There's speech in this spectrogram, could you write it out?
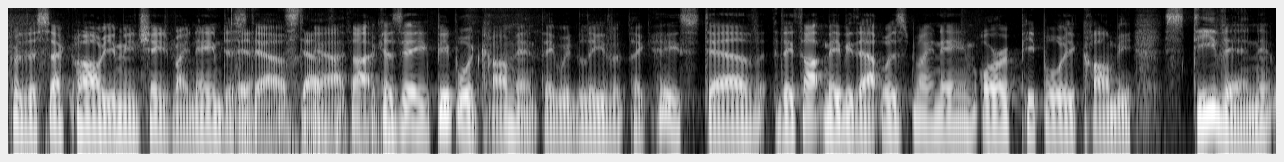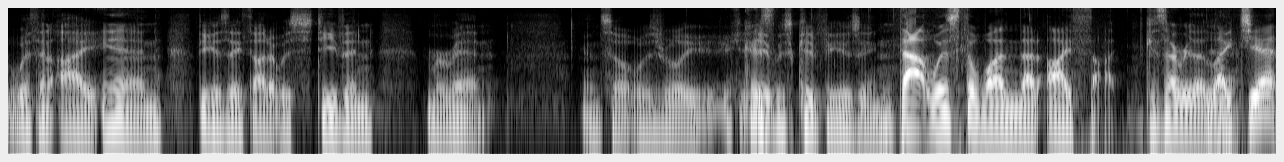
for the second, Oh, you mean change my name to Yeah, Stev? Stev. Yeah, I thought because people would comment, they would leave it like, "Hey, Stev." They thought maybe that was my name, or people would call me Steven with an I N because they thought it was Stephen Marin, and so it was really it was confusing. that was the one that I thought because I really liked you,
